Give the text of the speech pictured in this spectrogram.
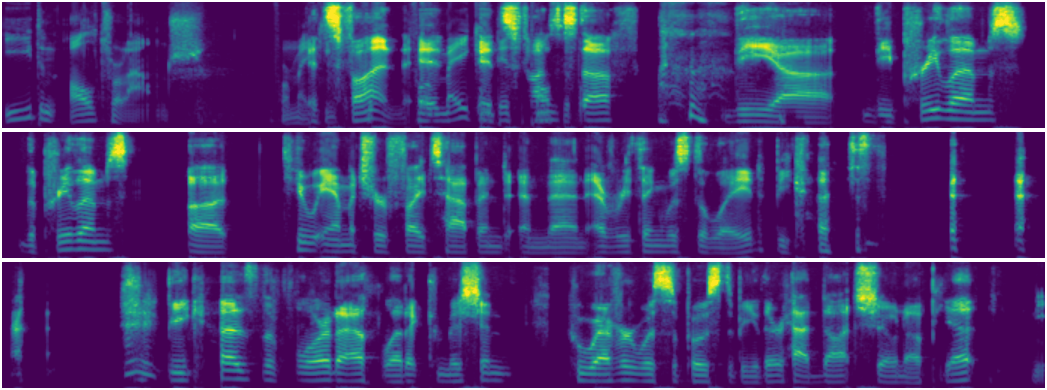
Eden Ultra Lounge for making It's fun. for, It- making it's fun possible. stuff. the uh, the prelims, the prelims, uh, two amateur fights happened, and then everything was delayed because because the Florida Athletic Commission, whoever was supposed to be there, had not shown up yet. Yeah,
